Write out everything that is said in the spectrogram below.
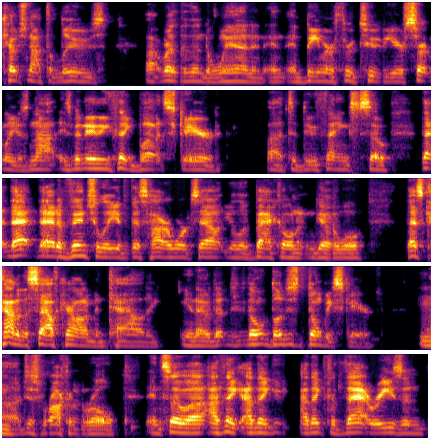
coach not to lose uh, rather than to win. And, and, and Beamer through two years certainly is not. He's been anything but scared uh, to do things. So that that that eventually, if this hire works out, you'll look back on it and go, well, that's kind of the South Carolina mentality. You know, don't don't just don't be scared. Mm. Uh, just rock and roll. And so uh, I think I think I think for that reason,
